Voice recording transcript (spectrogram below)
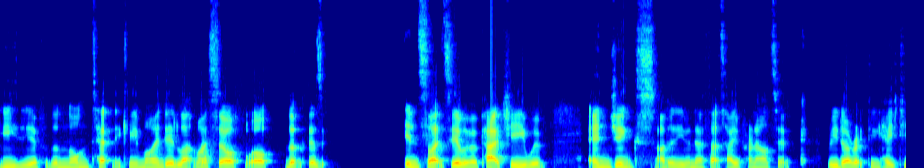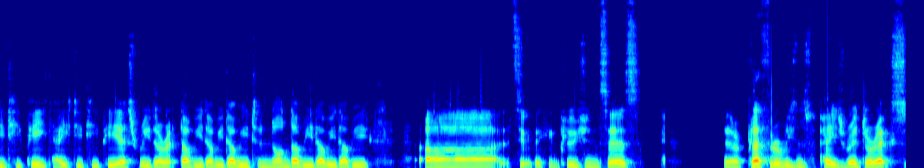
easier for the non-technically minded like myself? Well, look, there's insights here with Apache, with Nginx. I don't even know if that's how you pronounce it redirecting HTTP to HTTPS, redirect www to non-www. Uh, let's see what the conclusion says. There are a plethora of reasons for page redirects,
